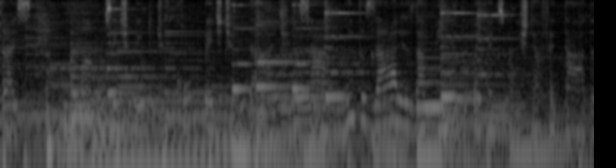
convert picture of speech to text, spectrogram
traz uma, um sentimento de competitividade, sabe? Muitas áreas da vida do perfeccionista é afetada,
